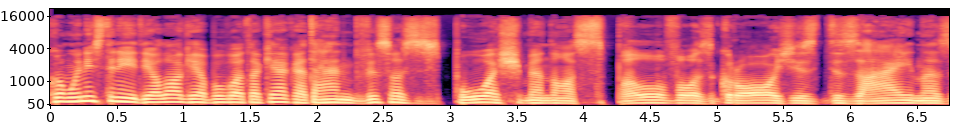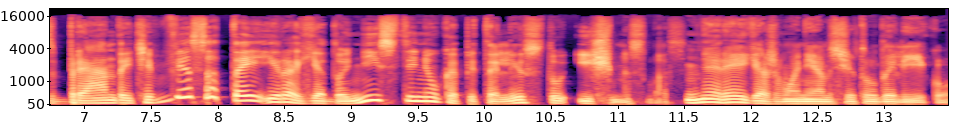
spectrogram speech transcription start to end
Komunistinė ideologija buvo tokia, kad ten visos puošmenos, spalvos, grožis, dizainas, brandai, čia visa tai yra hedonistinių kapitalistų išmislas. Nereikia žmonėms šitų dalykų.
